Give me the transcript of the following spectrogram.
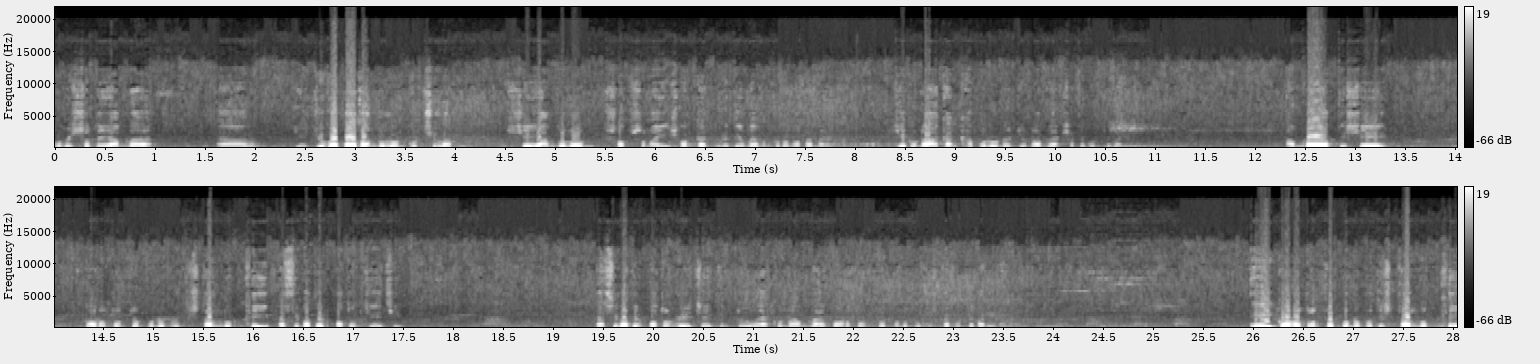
ভবিষ্যতে আমরা যে যুগপথ আন্দোলন করছিলাম, সেই আন্দোলন সবসময় সরকার বিরোধী হবে এমন কোনো কথা নাই। যে কোনো আকাঙ্ক্ষা পূরণের জন্য আমরা একসাথে করতে পারি। আমরা দেশে গণতন্ত্র পুনঃপ্রতিষ্ঠার লক্ষ্যেই ফ্যাসিবাদের পতন চেয়েছি। ফ্যাসিবাদের পতন হয়েছে, কিন্তু এখনও আমরা গণতন্ত্র পুনঃপ্রতিষ্ঠা করতে পারি না এই গণতন্ত্র পুনঃপ্রতিষ্ঠার লক্ষ্যে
